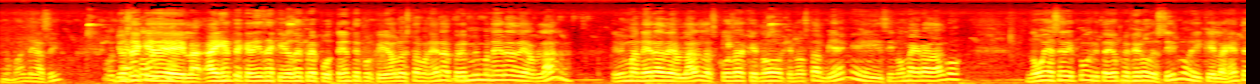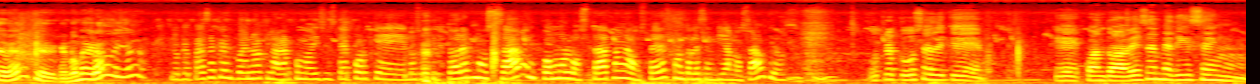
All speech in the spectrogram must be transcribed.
No mande así. Yo sé que de la- hay gente que dice que yo soy prepotente porque yo hablo de esta manera, pero es mi manera de hablar. Es mi manera de hablar las cosas que no, que no están bien y si no me agrada algo, no voy a ser hipócrita, yo prefiero decirlo y que la gente vea que, que no me agrada y ya. Lo que pasa es que es bueno aclarar, como dice usted, porque los suscriptores no saben cómo los tratan a ustedes cuando les envían los audios. Otra cosa de que eh, cuando a veces me dicen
